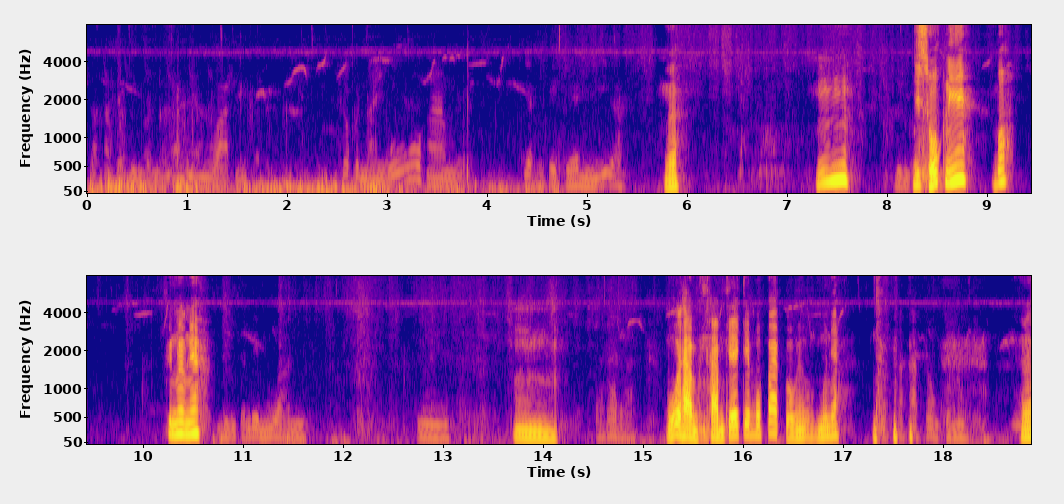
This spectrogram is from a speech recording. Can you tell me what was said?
แต่ถ้าเป็นดึงจังนั้นยังหวาดนี่ก็เป็นในโอ้ห่างเลยเทียบที่แก่ๆหนีอะอืมยี่สกนี่ บ่ขึ้นแบบเนี้ยดึงจะเล่นเมื่อวานนี้อืมอืมตาหัดอะโอ้ถามถามแกแกบ่ปากของมือเนี้ยตาหัดสองคนนะเออ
